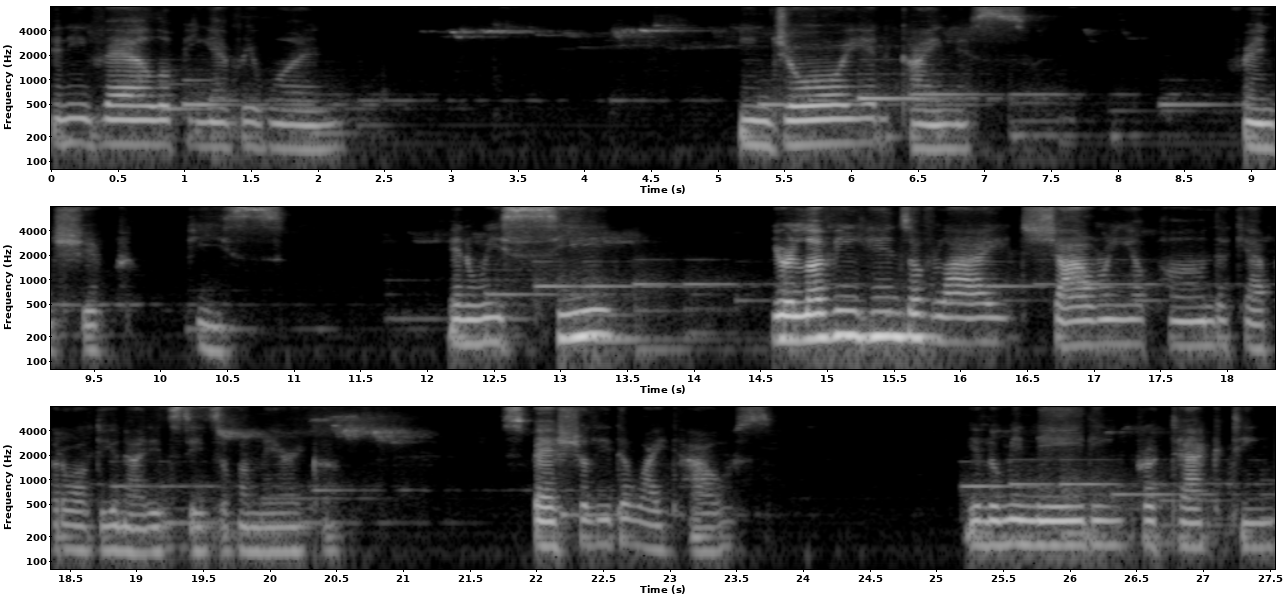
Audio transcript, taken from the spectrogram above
and enveloping everyone in joy and kindness, friendship, peace. And we see your loving hands of light showering upon the capital of the United States of America especially the White House, illuminating, protecting,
